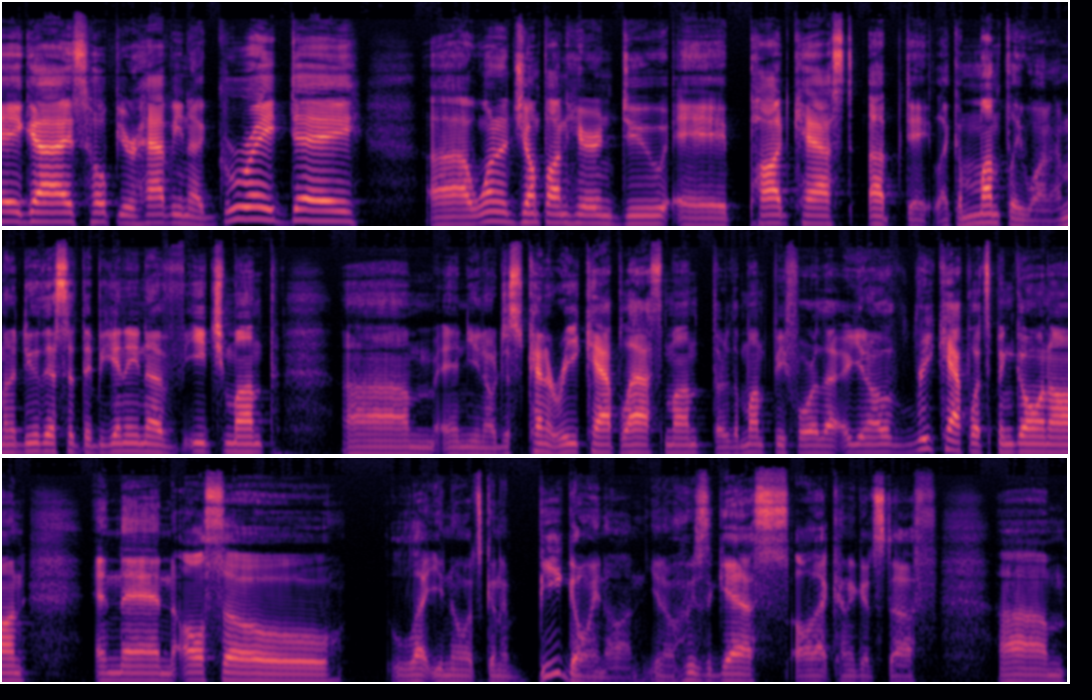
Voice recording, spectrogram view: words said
Hey guys, hope you're having a great day. Uh, I want to jump on here and do a podcast update, like a monthly one. I'm going to do this at the beginning of each month. Um, and you know, just kind of recap last month or the month before that, you know, recap what's been going on, and then also let you know what's going to be going on. You know, who's the guests, all that kind of good stuff. Um,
